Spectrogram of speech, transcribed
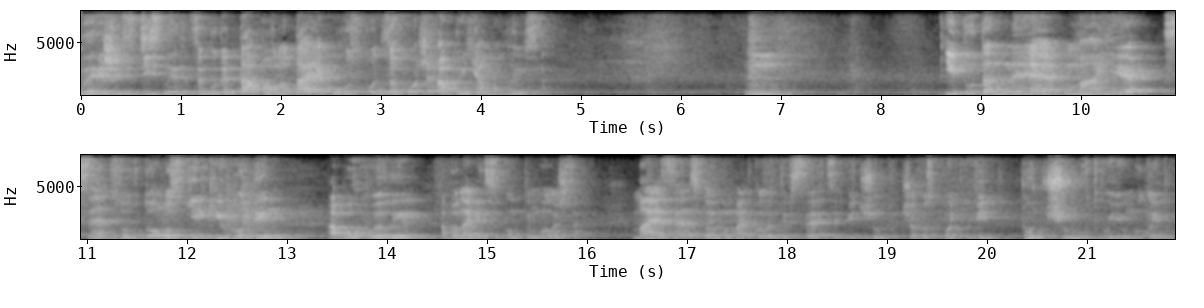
вирішить здійснити. Це буде та повнота, яку Господь захоче, аби я молився. І тут немає сенсу в тому, скільки годин або хвилин, або навіть секунд ти молишся. Має сенс той момент, коли ти в серці відчув, що Господь від... почув твою молитву.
